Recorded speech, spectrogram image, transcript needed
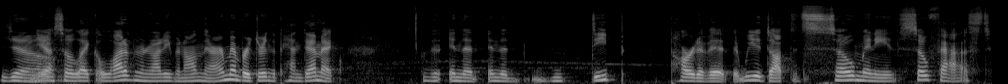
Yeah. Yeah, so like a lot of them are not even on there. I remember during the pandemic, in the in the deep part of it, we adopted so many so fast.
